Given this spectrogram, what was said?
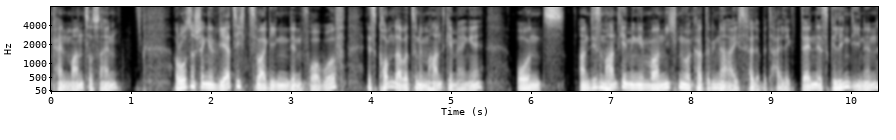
kein Mann zu sein. Rosenstengel wehrt sich zwar gegen den Vorwurf, es kommt aber zu einem Handgemenge und an diesem Handgemenge war nicht nur Katharina Eichsfelder beteiligt, denn es gelingt ihnen,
